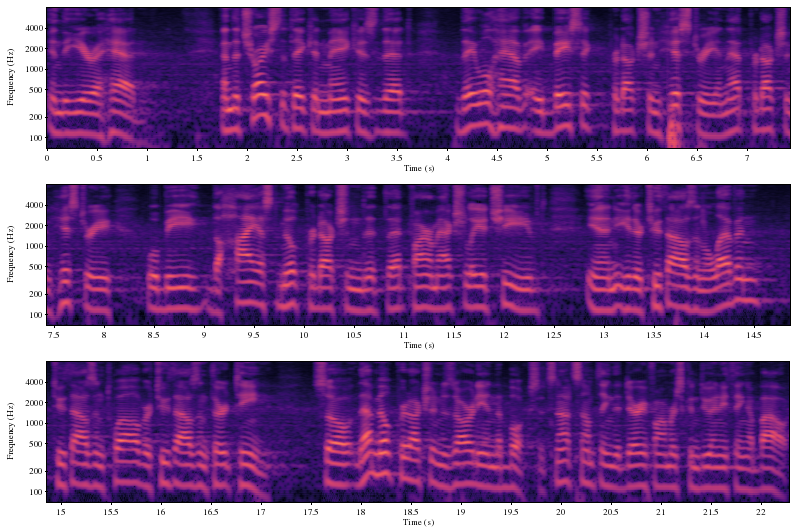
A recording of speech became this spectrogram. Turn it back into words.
in the year ahead. And the choice that they can make is that they will have a basic production history, and that production history will be the highest milk production that that farm actually achieved in either 2011, 2012, or 2013. So that milk production is already in the books. It's not something that dairy farmers can do anything about.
